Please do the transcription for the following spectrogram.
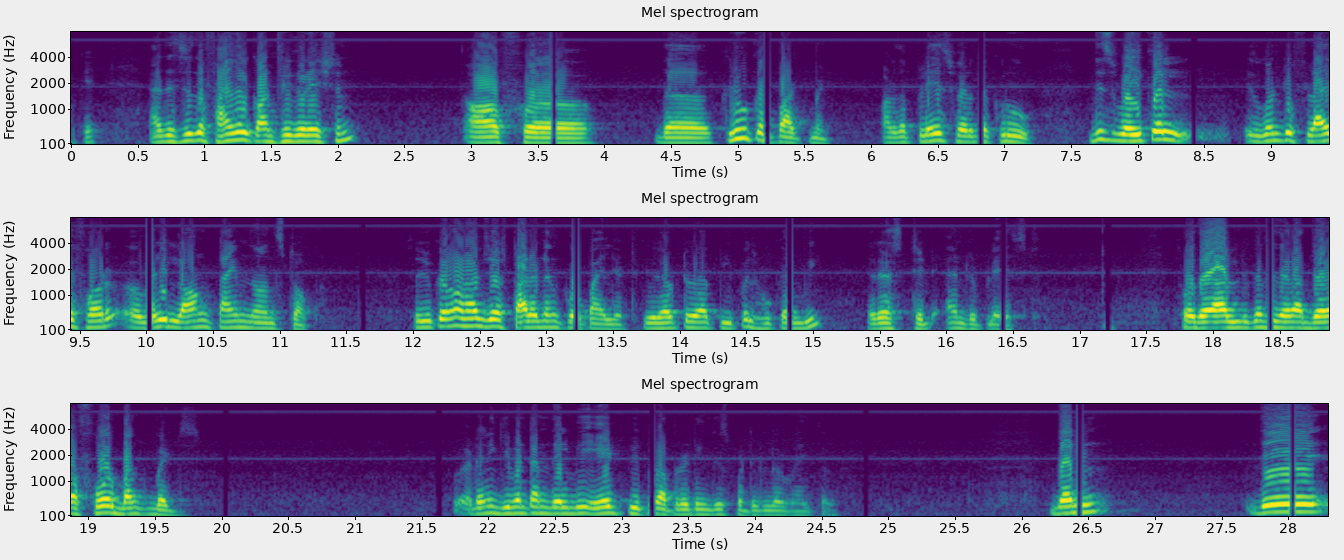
okay and this is the final configuration of uh, the crew compartment or the place where the crew this vehicle is going to fly for a very long time non-stop. So you cannot have just pilot and co-pilot you will have to have people who can be rested and replaced. So there are you can see there are there are four bunk beds. At any given time there will be 8 people operating this particular vehicle. Then they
